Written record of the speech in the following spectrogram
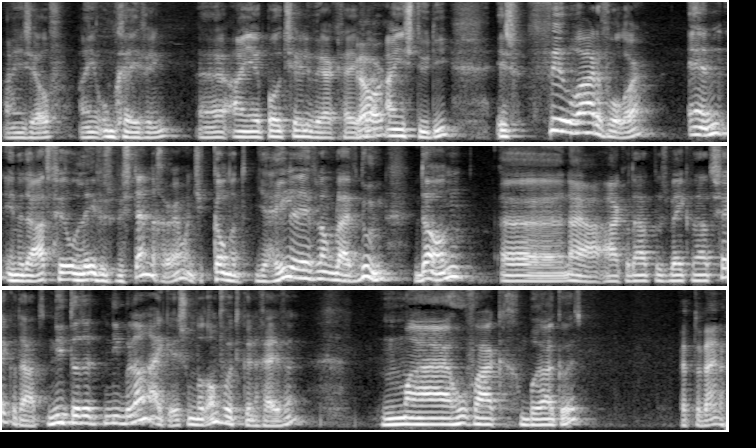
aan jezelf, aan je omgeving, eh, aan je potentiële werkgever, Ja, aan je studie, is veel waardevoller en inderdaad veel levensbestendiger. Want je kan het je hele leven lang blijven doen dan, eh, nou ja, a kwadraat plus b kwadraat c kwadraat. Niet dat het niet belangrijk is om dat antwoord te kunnen geven, maar hoe vaak gebruiken we het? Het te weinig.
